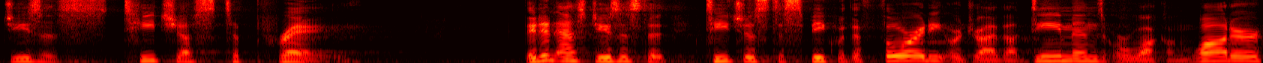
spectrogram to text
Jesus, teach us to pray. They didn't ask Jesus to teach us to speak with authority or drive out demons or walk on water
